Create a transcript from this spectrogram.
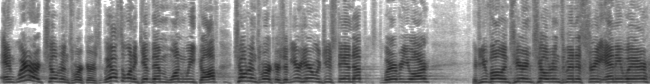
And where are our children's workers? We also want to give them one week off. Children's workers, if you're here, would you stand up wherever you are? If you volunteer in children's ministry anywhere,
